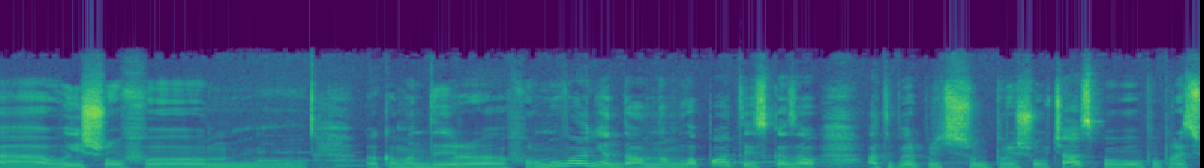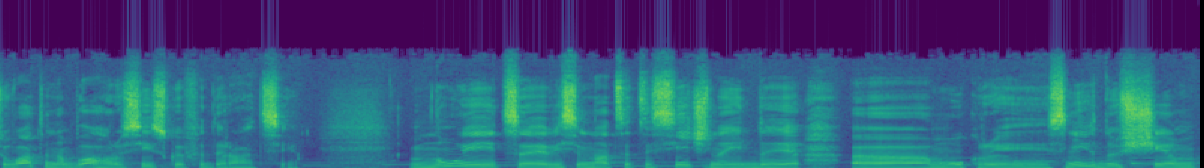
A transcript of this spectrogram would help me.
Е, Вийшов е, командир формування, дав нам лопати і сказав: а тепер прийшов час попрацювати на благо Російської Федерації. Ну і це 18 січня йде е, мокрий сніг дощем,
